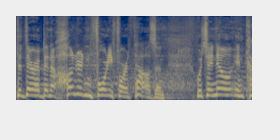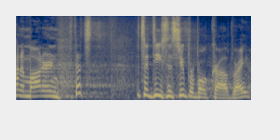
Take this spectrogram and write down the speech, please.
that there have been 144,000, which I know in kind of modern, that's, that's a decent Super Bowl crowd, right?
